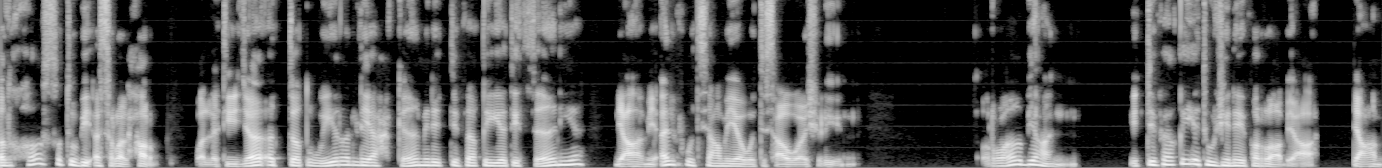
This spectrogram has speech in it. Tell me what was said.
الخاصة بأسرى الحرب والتي جاءت تطويرا لأحكام الاتفاقية الثانية لعام 1929 رابعا اتفاقية جنيف الرابعة لعام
